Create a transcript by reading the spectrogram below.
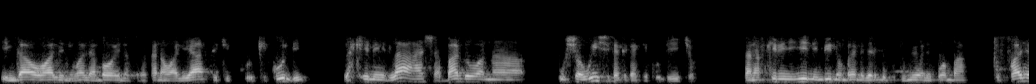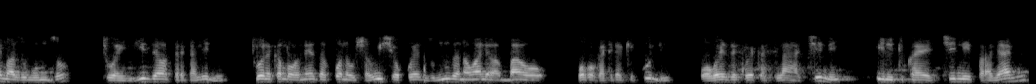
ingawa wale ni wale ambao inasemekana waliasi kikundi, lakini la hasha, bado wana ushawishi katika kikundi hicho, na nafikiri hii ni mbinu ambayo inajaribu kutumiwa, ni kwamba tufanye mazungumzo, tuwaingize hawa serikalini, tuone kama wanaweza kuwa na ushawishi wa kuweza kuzungumza na wale ambao wako katika kikundi, waweze kuweka silaha chini, ili tukae chini faragani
